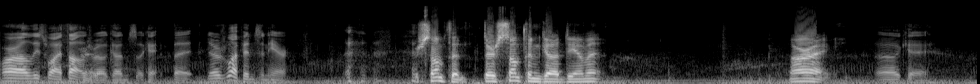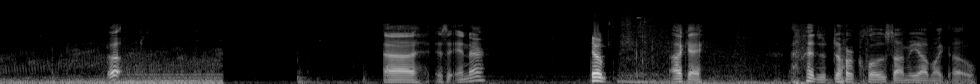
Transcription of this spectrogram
or at least what I thought was railguns. Okay, but there's weapons in here. There's something. There's something. God damn it. All right. Okay. Oh. Uh, is it in there? Yep. Okay. the door closed on me. I'm like, oh.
